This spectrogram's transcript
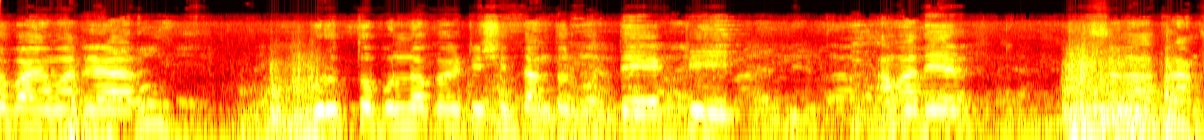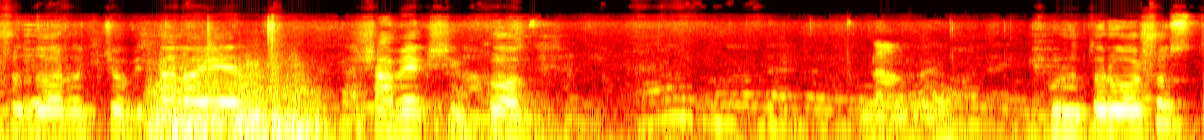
সবাই আমাদের গুরুত্বপূর্ণ কয়েকটি সিদ্ধান্তের মধ্যে একটি আমাদের বিশ্বনাথ রামসুন্দর উচ্চ বিদ্যালয়ের সাবেক শিক্ষক গুরুতর অসুস্থ।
